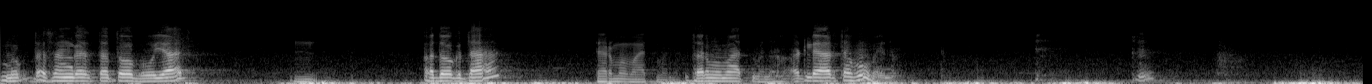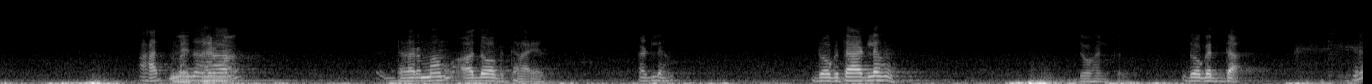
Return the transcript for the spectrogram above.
મુક્ત સંગ તતો ભૂયાત અદોગધા ધર્મમાત્મન. ધર્મમાત્મન. એટલે અર્થ શું એનો? આત્મન એટલે ધર્મ- ધર્મમ અદોગધા એમ એટલે શું? દોગધા એટલે શું દોહન કરો દોગદ્દા હે?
